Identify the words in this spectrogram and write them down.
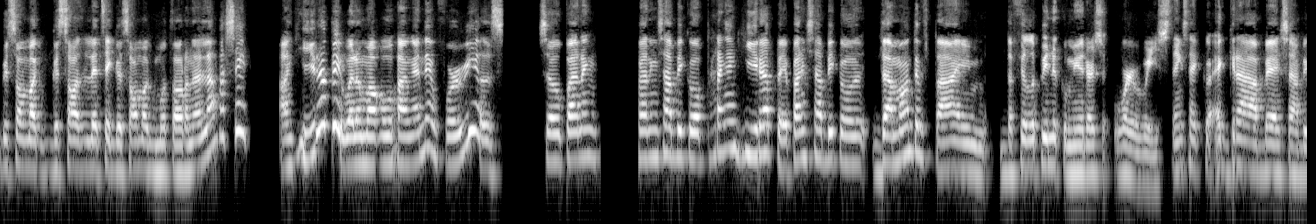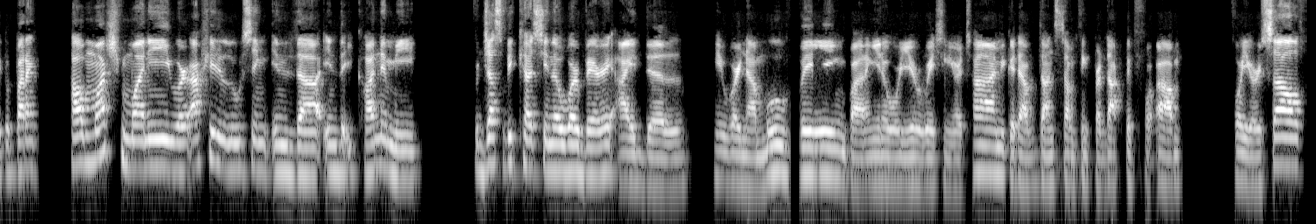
gusto ko mag gusto ko, let's say gusto ko magmotor na lang kasi ang hirap eh, walang makuha nga na four wheels. So parang parang sabi ko, parang ang hirap eh. Parang sabi ko, the amount of time the Filipino commuters were wasting, sabi ko, eh grabe, sabi ko, parang how much money we're actually losing in the in the economy just because you know we're very idle. Hey, we're not moving, but you know where you're wasting your time. You could have done something productive for um for yourself.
